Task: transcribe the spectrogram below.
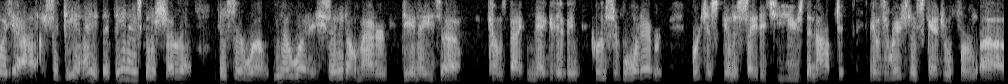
well, yeah. I, said DNA. The DNA is going to show that. He said, well, you know what? He said it don't matter. DNA's uh, comes back negative, inconclusive, or whatever. We're just going to say that you used an object. It was originally scheduled for uh,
